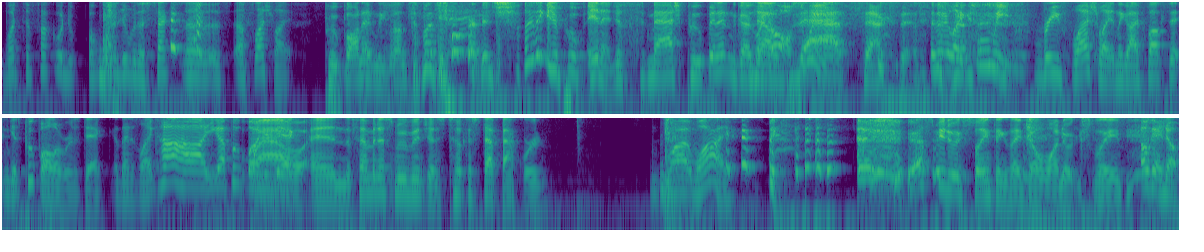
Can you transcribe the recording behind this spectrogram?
what the fuck would a woman do with a sex uh, a fleshlight? Poop on it and leave it on someone's porch. I think you poop in it. Just smash poop in it, and the guy's like, Now "Oh, sweet." that's sexist. And they're like, "Sweet, free fleshlight," and the guy fucks it and gets poop all over his dick, and then it's like, "Ha ha, you got poop on your wow. dick." And the feminist movement just took a step backward. Why? Why? You're asking me to explain things I don't want to explain. okay, no.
